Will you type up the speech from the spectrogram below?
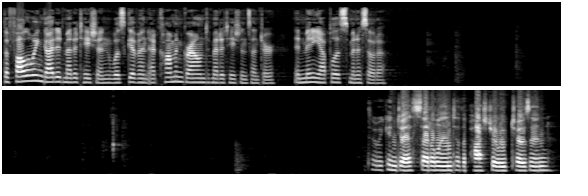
The following guided meditation was given at Common Ground Meditation Center in Minneapolis, Minnesota. So we can just settle into the posture we've chosen.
